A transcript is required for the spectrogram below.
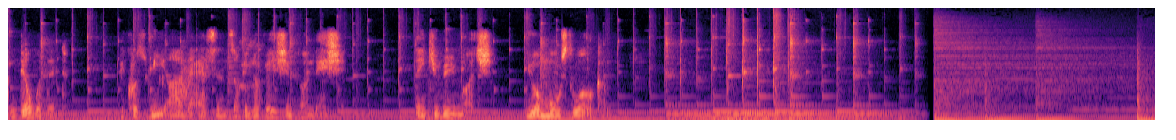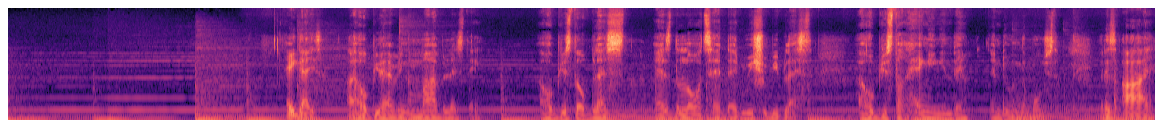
and deal with it because we are the essence of innovation foundation thank you very much you are most welcome Hey guys, I hope you're having a marvelous day. I hope you're still blessed as the Lord said that we should be blessed. I hope you're still hanging in there and doing the most. It is I,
